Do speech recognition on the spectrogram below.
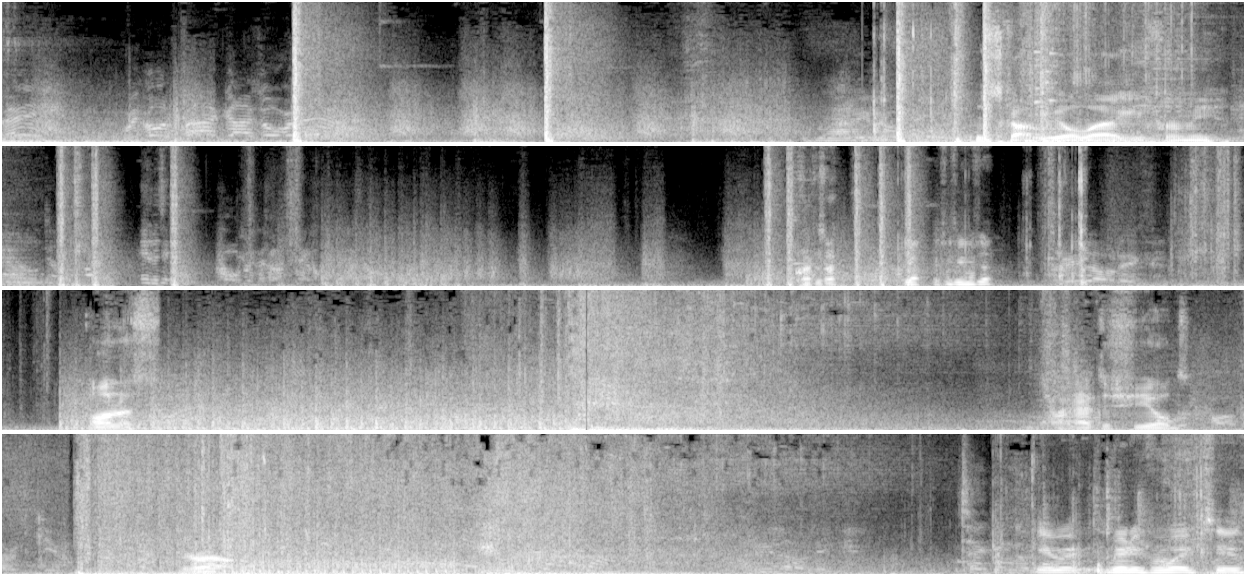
Hey, we got bad guys over got real laggy for me. Yeah, continue to- Reloading. On us. I had to shield. They're out. reloading. Taking the Get re- ready for wave two.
